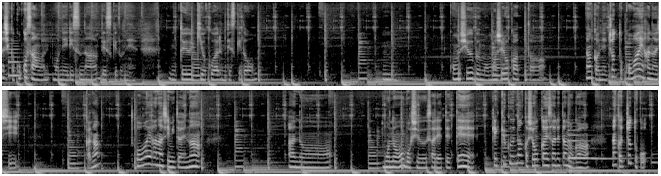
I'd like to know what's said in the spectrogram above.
確かココさんはもうねリスナーですけどね。という記憶はあるんですけど。うん。今週分も面白かった。なんかねちょっと怖い話かな？怖い話みたいなあのー、ものを募集されてて結局なんか紹介されたのがなんかちょっとこう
